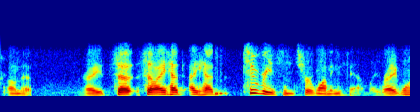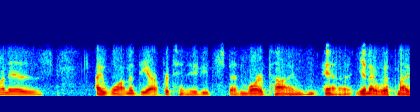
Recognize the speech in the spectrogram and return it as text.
component. Right. So so I had I had two reasons for wanting family. Right. One is I wanted the opportunity to spend more time, uh, you know, with my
